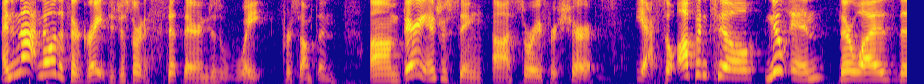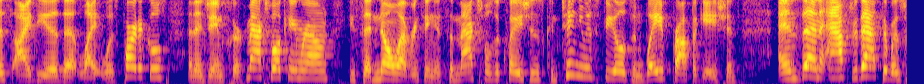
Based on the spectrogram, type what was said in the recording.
and not know that they're great to just sort of sit there and just wait for something. Um, very interesting uh, story for sure yeah, so up until Newton, there was this idea that light was particles, and then James Clerk Maxwell came around. He said, no, everything is the Maxwell's equations, continuous fields, and wave propagation. And then after that, there was,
